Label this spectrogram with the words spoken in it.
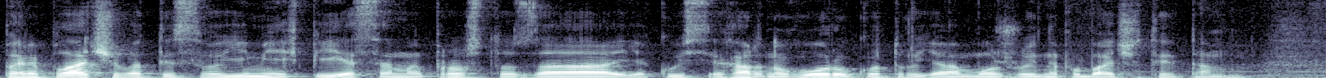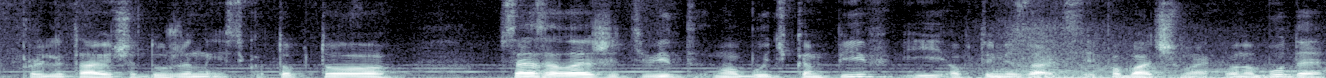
переплачувати своїми FPS-ами просто за якусь гарну гору, котру я можу і не побачити, там, прилітаючи дуже низько. Тобто все залежить від, мабуть, компів і оптимізації. Побачимо, як воно буде.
